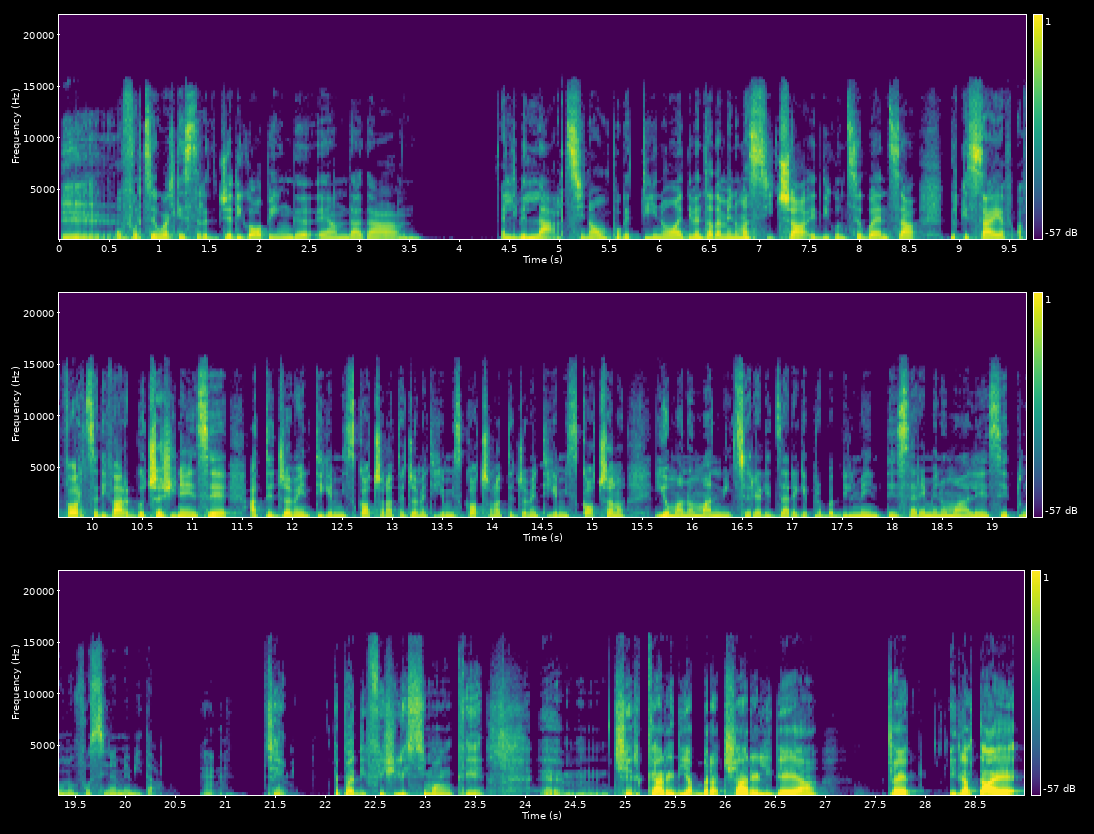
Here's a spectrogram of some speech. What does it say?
E... O forse qualche strategia di coping è andata a livellarsi no? un pochettino, è diventata meno massiccia e di conseguenza, perché sai, a, forza di fare goccia cinese, atteggiamenti che mi scocciano, atteggiamenti che mi scocciano, atteggiamenti che mi scocciano, io mano a mano inizio a realizzare che probabilmente sarei meno male se tu non fossi nella mia vita. Mm, sì, che poi è difficilissimo anche ehm, cercare di abbracciare l'idea, cioè in realtà è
